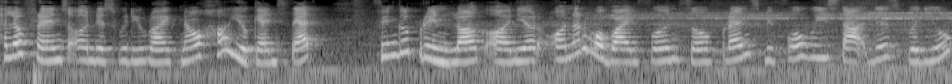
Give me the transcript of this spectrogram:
hello friends on this video right now how you can set fingerprint lock on your honor mobile phone. So friends before we start this video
